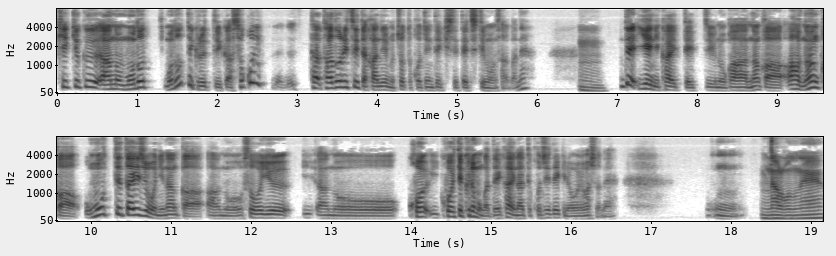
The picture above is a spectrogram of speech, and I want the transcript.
結局あの戻っ戻ってくるっていうかそこにたたどり着いた感じにもちょっと個人的しててチティモンさんがね。うんで家に帰ってっていうのがなんかあなんか思ってた以上になんかあのそういういあのこ超えてくるものがでかいなって個人的に思いましたね。うん、なるほどね。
